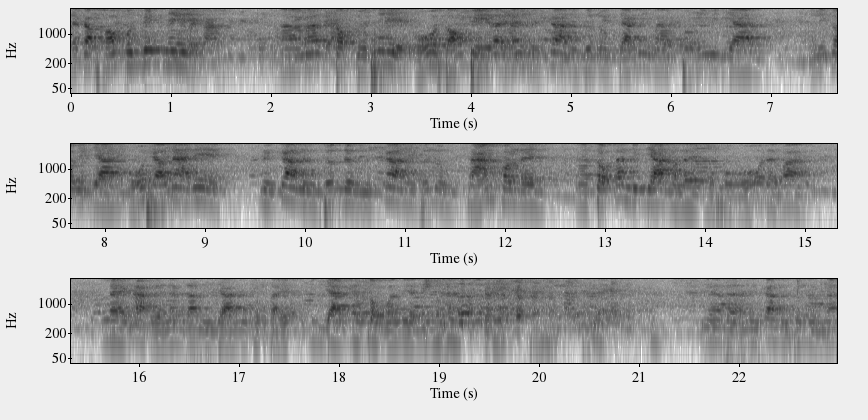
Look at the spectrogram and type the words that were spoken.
นะครับของคุณบิ๊กนี่อ่ามาตกอยู่ที่โอ้สองปีแล้วไหมหนึ่งเก้าหนึ่งศูนย์หนึ่งจากนี่มาตรงนี้วิญญาณ อันนี้ก็วิญญาณโอ้แถวหน้านี่ หนึ่งเก้าหนึ่งศูนย์หนึ่งหนึ่งเก้าหนึ่งศูนย์หนึ่งสามคนเลยตกด้านวิญญาณหมดเลย โอ้โหแต่ว่าแรงมากเลยนะด้านวิญญาณนี่สงสัยวิญญาณใครส่งมาเรียนนี่เนี่ยนะหนึ่งเก้าหนึ่งศูนย์หนึ่งนะ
